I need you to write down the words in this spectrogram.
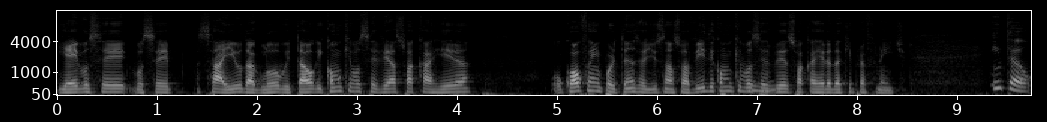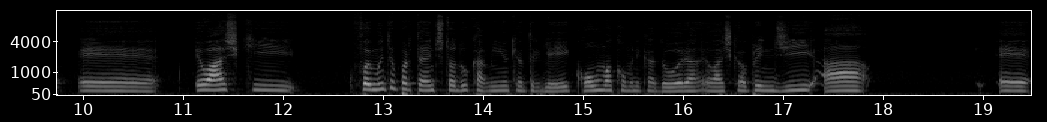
E aí você, você saiu da Globo e tal. E como que você vê a sua carreira? Qual foi a importância disso na sua vida e como que você uhum. vê a sua carreira daqui para frente? Então, é, eu acho que foi muito importante todo o caminho que eu trilhei como uma comunicadora. Eu acho que eu aprendi a é,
